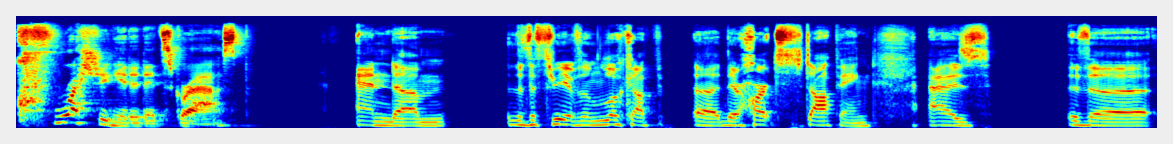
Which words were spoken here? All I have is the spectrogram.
crushing it in its grasp. And um, the, the three of them look up, uh, their hearts stopping as the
